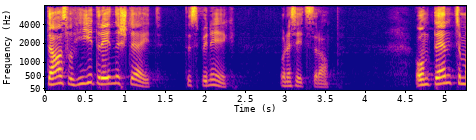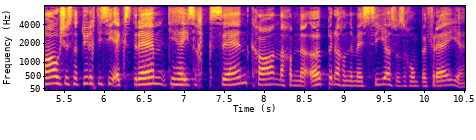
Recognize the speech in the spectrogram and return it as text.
das, was hier drinnen steht, das bin ich. Und er sitzt er ab. Und dann zumal ist es natürlich, die sind extrem, die haben sich gesehen nach einem Öpper, nach einem Messias, der sich befreien.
